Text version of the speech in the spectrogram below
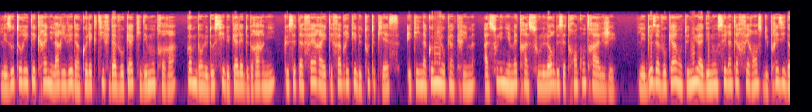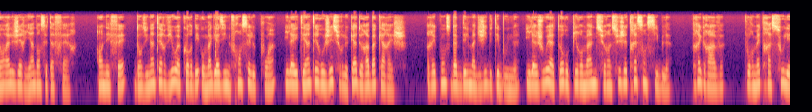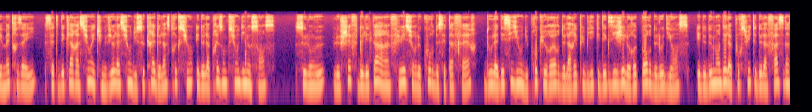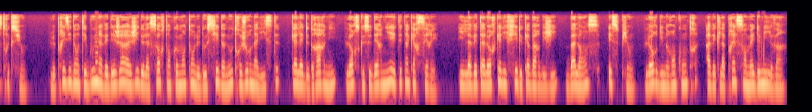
Les autorités craignent l'arrivée d'un collectif d'avocats qui démontrera, comme dans le dossier de Khaled Drarni, que cette affaire a été fabriquée de toutes pièces et qu'il n'a commis aucun crime, a souligné Maître Assoul lors de cette rencontre à Alger. Les deux avocats ont tenu à dénoncer l'interférence du président algérien dans cette affaire. En effet, dans une interview accordée au magazine français Le Point, il a été interrogé sur le cas de Rabat Karesh. Réponse d'Abdelmajid Tebboune. Il a joué à tort au pyromane sur un sujet très sensible. Très grave, pour Maître Assoul et Maître Zahi, cette déclaration est une violation du secret de l'instruction et de la présomption d'innocence. Selon eux, le chef de l'État a influé sur le cours de cette affaire, d'où la décision du procureur de la République d'exiger le report de l'audience et de demander la poursuite de la phase d'instruction. Le président Tebboune avait déjà agi de la sorte en commentant le dossier d'un autre journaliste, Khaled Drarni, lorsque ce dernier était incarcéré. Il l'avait alors qualifié de cabardji, balance, espion, lors d'une rencontre avec la presse en mai 2020.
